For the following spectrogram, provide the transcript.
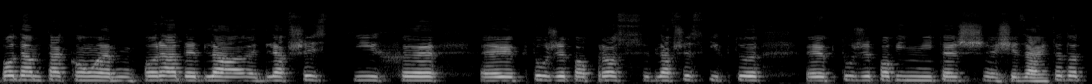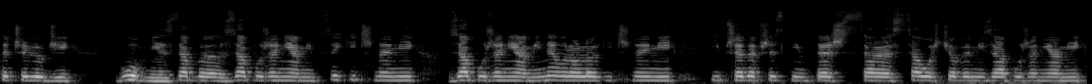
Podam taką em, poradę dla, dla wszystkich, e, e, którzy po prostu, dla wszystkich, którzy, którzy powinni też się zająć. To dotyczy ludzi głównie z, zab- z zaburzeniami psychicznymi, zaburzeniami neurologicznymi i przede wszystkim też z, ca- z całościowymi zaburzeniami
